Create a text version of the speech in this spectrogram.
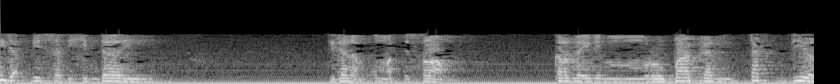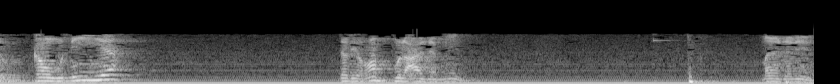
tidak bisa dihindari di dalam umat Islam karena ini merupakan takdir kauniyah dari Rabbul Alamin. Mana dalil?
